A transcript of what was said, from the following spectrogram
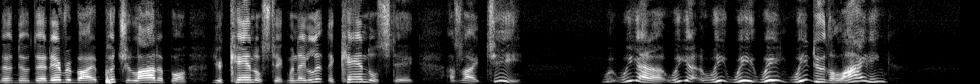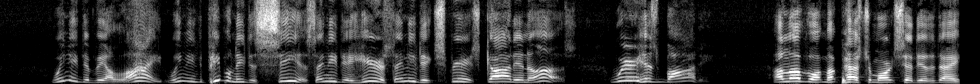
That, that everybody put your light up on your candlestick. When they lit the candlestick, I was like, gee, we, we gotta, we got, we, we, we, we do the lighting. we need to be a light. We need people need to see us. They need to hear us. They need to experience God in us. We're His body. I love what my, Pastor Mark said the other day.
